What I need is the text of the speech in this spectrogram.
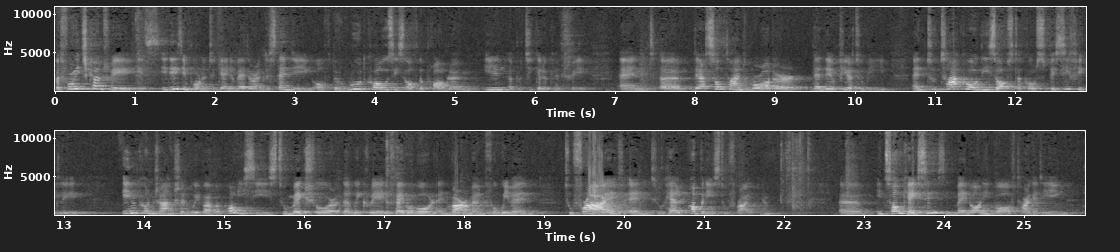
But for each country, it's, it is important to gain a better understanding of the root causes of the problem in a particular country. And uh, they are sometimes broader than they appear to be. And to tackle these obstacles specifically, in conjunction with our policies, to make sure that we create a favorable environment for women to thrive and to help companies to thrive. Yeah? Uh, in some cases, it may not involve targeting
